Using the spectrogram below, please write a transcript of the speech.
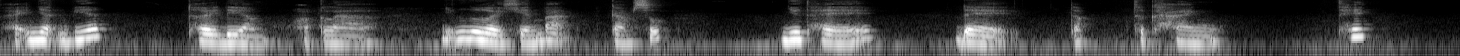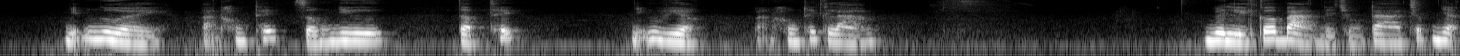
hãy nhận biết thời điểm hoặc là những người khiến bạn cảm xúc như thế để tập thực hành. Thích những người bạn không thích giống như tập thích những việc bạn không thích làm nguyên lý cơ bản để chúng ta chấp nhận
